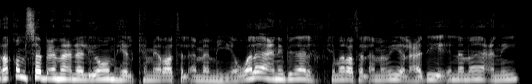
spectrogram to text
رقم سبعة معنا اليوم هي الكاميرات الأمامية ولا يعني بذلك الكاميرات الأمامية العادية إنما يعني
